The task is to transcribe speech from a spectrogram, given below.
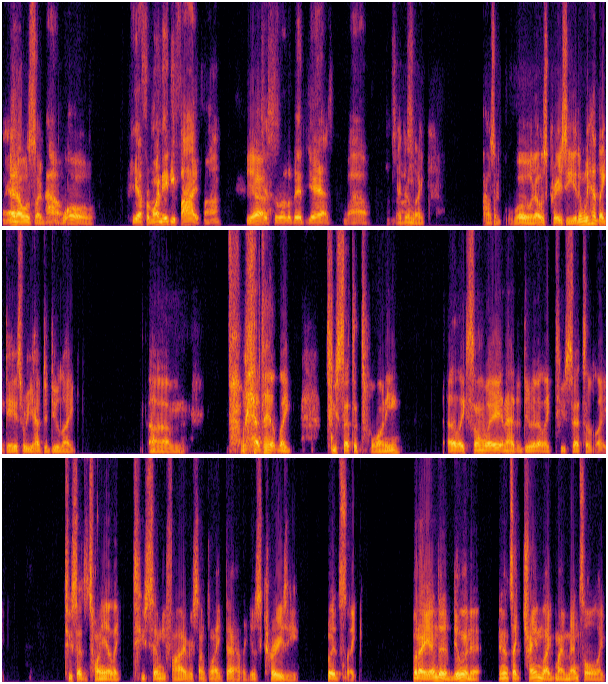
And I was like, wow. whoa. Yeah, from 185, huh? Yeah. Just a little bit. Yeah. Wow. That's and awesome. then like I was like, whoa, that was crazy. And then we had like days where you have to do like, um, we had to hit like two sets of 20 uh, like some way. And I had to do it at like two sets of like two sets of 20 at like 275 or something like that. Like it was crazy, but it's like, but I ended up doing it. And it's like trained like my mental, like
